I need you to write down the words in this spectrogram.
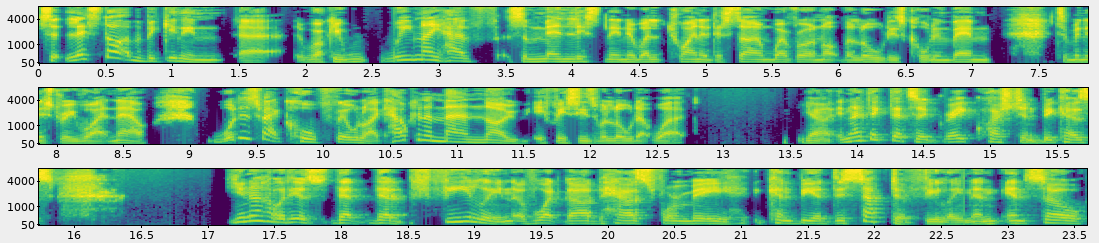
So let's start at the beginning, uh, Rocky. We may have some men listening who are trying to discern whether or not the Lord is calling them to ministry right now. What does that call feel like? How can a man know if this is the Lord at work? Yeah, and I think that's a great question because you know how it is that that feeling of what God has for me can be a deceptive feeling. And and so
